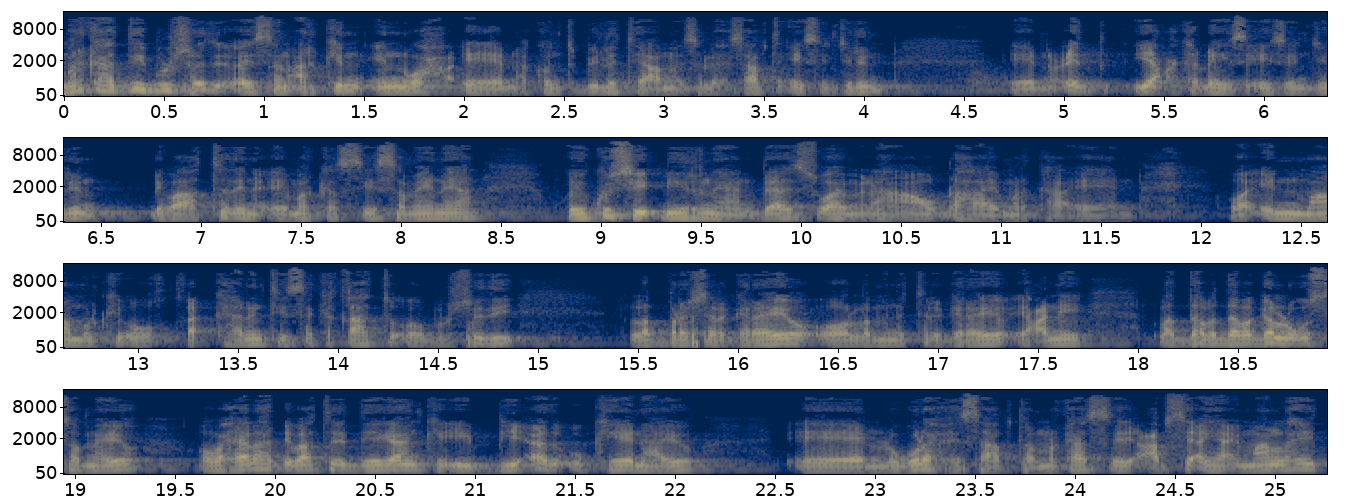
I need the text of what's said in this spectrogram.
Marka haddii bulshadu aysan arkin in wax accountability ama isla xisaabtan aysan jirin cid yac ka dhahaysa aysan jirin dhibaatadiina ay markaas sii samaynayaan way ku sii dhiirinayaan daas waa minaha u dhahayo marka waa in maamulkii uu kaalintiisa ka qaato oo bulshadii la barashar gareeyo oo la monitor gareeyo. Yacni la dabagal lagu sameeyo oo waxyaalaha dhibaatada deegaanka iyo bii-ada u keenayo lagula xisaabtamo markaas cabsi ayaa imaan lahayd.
